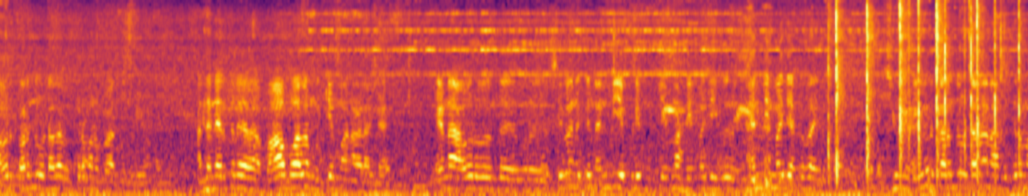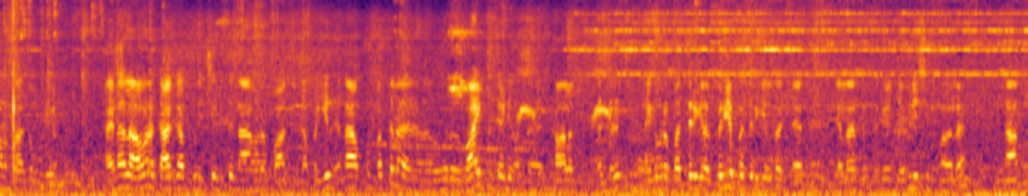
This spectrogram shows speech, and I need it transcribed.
அவர் திறந்து விட்டால் தான் விக்ரமனை பார்க்க முடியும். அந்த நேரத்தில் பாபா தான் முக்கியமான ஆளுங்க. ஏன்னா அவர் வந்து ஒரு சிவனுக்கு நந்தி எப்படி முக்கியமாக அதே மாதிரி இவர் நந்தி மாதிரி அங்கே தான் இருப்பார். இவர் திறந்து விட்டால் தான் நான் விக்ரமனை பார்க்க முடியும். அதனால் அவரை காக்கா பிடிச்சி எடுத்து நான் அவரை பார்க்க அப்போ நான் அப்போ பத்தில் ஒரு வாய்ப்பு தேடி வந்த காலகட்டங்கள் அதுக்கப்புறம் பத்திரிகைகள் பெரிய பத்திரிகைகள் தான் சேர்ந்தேன். எல்லாருக்கும் தெரியும் ஜெமினி சினிமாவில் நான்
